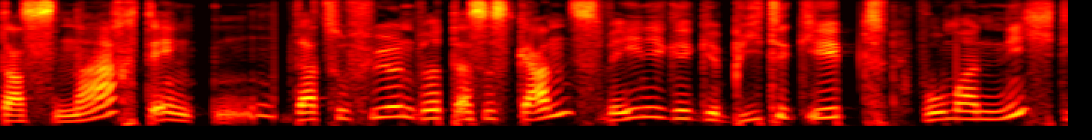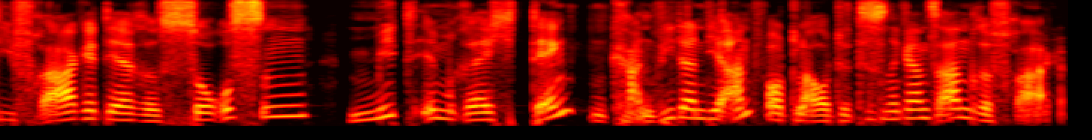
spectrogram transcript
das Nachdenken dazu führen wird, dass es ganz wenige Gebiete gibt, wo man nicht die Frage der Ressourcen mit im Recht denken kann. Wie dann die Antwort lautet, ist eine ganz andere Frage.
